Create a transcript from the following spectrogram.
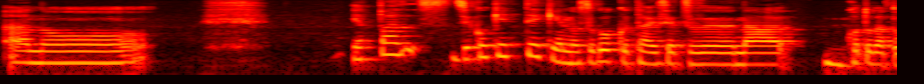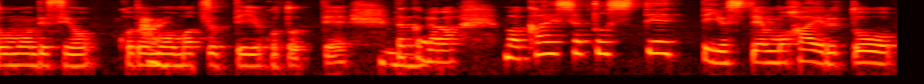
あのやっぱ自己決定権のすごく大切なことだと思うんですよ子供を持つっていうことって、だから、まあ、会社としてっていう視点も入ると、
